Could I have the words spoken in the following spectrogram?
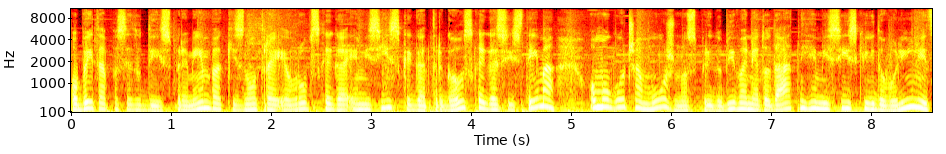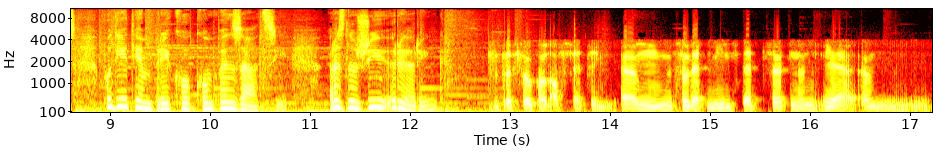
Obeta pa se tudi sprememba, ki znotraj Evropskega emisijskega trgovskega sistema omogoča možnost pridobivanja dodatnih emisijskih dovoljnic podjetjem preko kompenzacij. Razloži Röring. The so-called offsetting. Um, so that means that certain, yeah, um,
